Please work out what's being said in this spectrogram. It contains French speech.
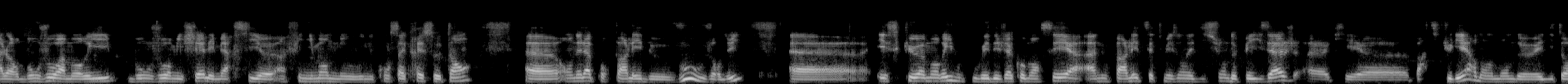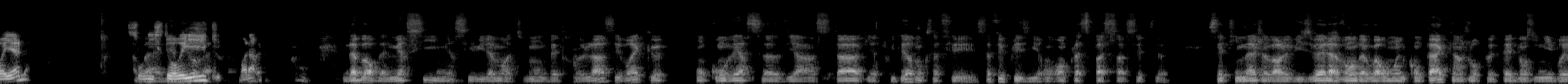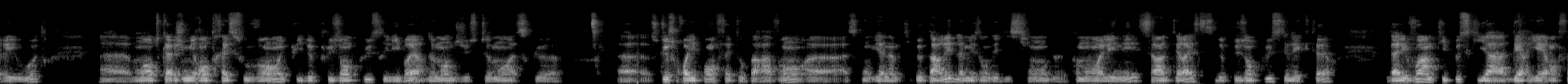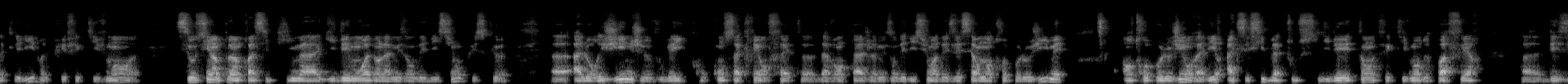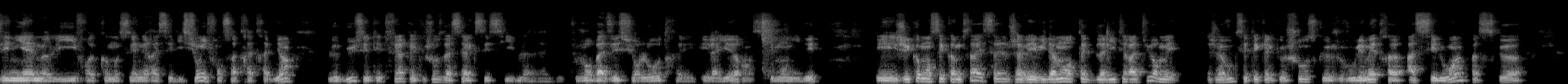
Alors bonjour Amaury, bonjour Michel et merci euh, infiniment de nous, consacrer ce temps. Euh, on est là pour parler de vous aujourd'hui. Euh, est-ce que Amaury, vous pouvez déjà commencer à, nous parler de cette maison d'édition de paysages qui est particulière dans le monde éditorial, son ah bah, historique, voilà. D'abord, ben, merci, merci évidemment à tout le monde d'être là. C'est vrai que on converse via Insta, via Twitter, donc ça fait, ça fait plaisir. On ne remplace pas ça, cette, cette image, avoir le visuel avant d'avoir au moins de contact, un jour peut-être dans une librairie ou autre. Euh, moi, en tout cas, je m'y rends très souvent, et puis de plus en plus, les libraires demandent justement à ce que, euh, ce que je croyais pas en fait auparavant, euh, à ce qu'on vienne un petit peu parler de la maison d'édition, de comment elle est née. Ça intéresse de plus en plus les lecteurs d'aller voir un petit peu ce qu'il y a derrière en fait les livres, et puis effectivement c'est aussi un peu un principe qui m'a guidé moi dans la maison d'édition, puisque euh, à l'origine, je voulais consacrer en fait davantage la maison d'édition à des essais en anthropologie, mais anthropologie, on va dire, accessible à tous. L'idée étant effectivement de ne pas faire euh, des énièmes livres comme au CNRS Édition, ils font ça très très bien. Le but, c'était de faire quelque chose d'assez accessible, toujours basé sur l'autre et, l'ailleurs, hein, c'est mon idée. Et j'ai commencé comme ça, et j'avais évidemment en tête de la littérature, mais j'avoue que c'était quelque chose que je voulais mettre assez loin parce que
